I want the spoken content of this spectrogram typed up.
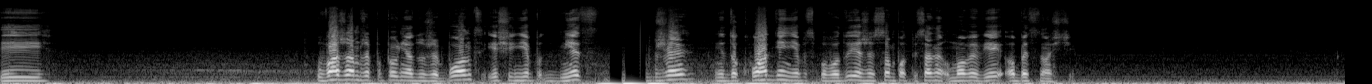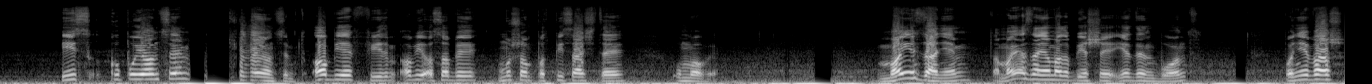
I uważam, że popełnia duży błąd, jeśli nie, nie dobrze, niedokładnie nie spowoduje, że są podpisane umowy w jej obecności. I z kupującym, i sprzedającym. Obie firmy, obie osoby muszą podpisać te umowy. Moim zdaniem, ta moja znajoma robi jeszcze jeden błąd, ponieważ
